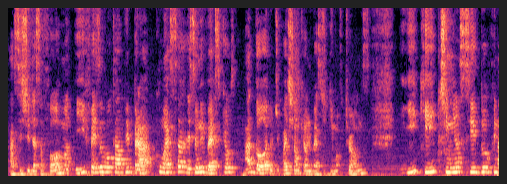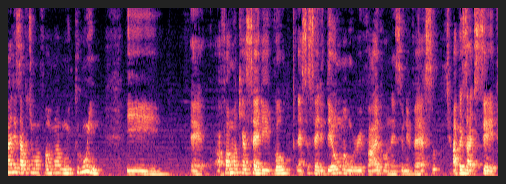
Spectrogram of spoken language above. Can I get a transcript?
a assistir dessa forma e fez eu voltar a vibrar com essa, esse universo que eu adoro de paixão, que é o universo de Game of Thrones, e que tinha sido finalizado de uma forma muito ruim. E é, a forma que a série volt... essa série deu uma, um revival nesse universo, apesar de ser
